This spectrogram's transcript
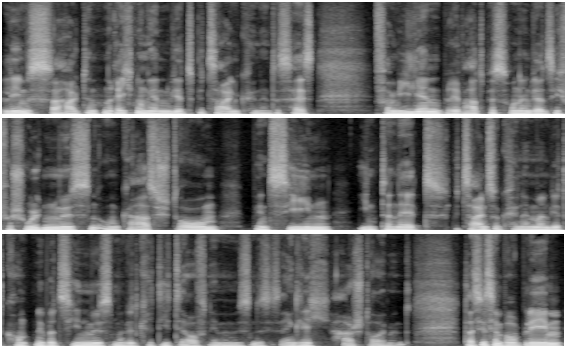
lebenserhaltenden Rechnungen wird bezahlen können. Das heißt, Familien, Privatpersonen werden sich verschulden müssen, um Gas, Strom, Benzin, Internet bezahlen zu können. Man wird Konten überziehen müssen, man wird Kredite aufnehmen müssen. Das ist eigentlich haarsträubend. Das ist ein Problem,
